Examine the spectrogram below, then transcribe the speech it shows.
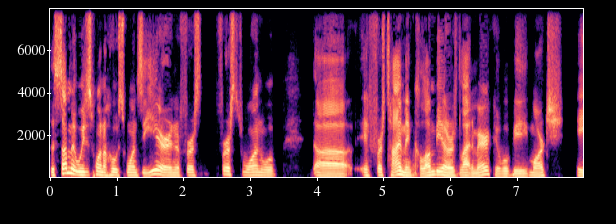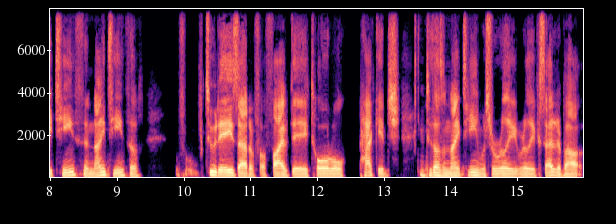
The summit we just want to host once a year, and the first first one will uh, first time in Colombia or Latin America will be March 18th and 19th of two days out of a five day total package in 2019, which we're really, really excited about.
